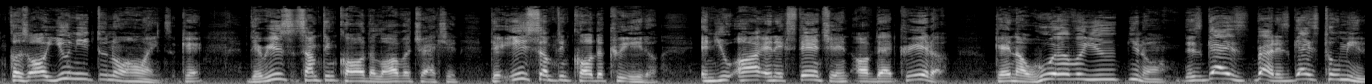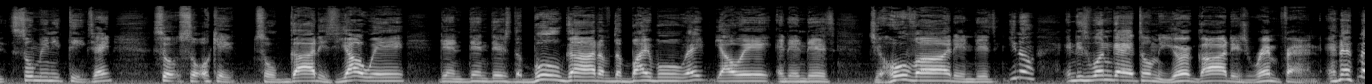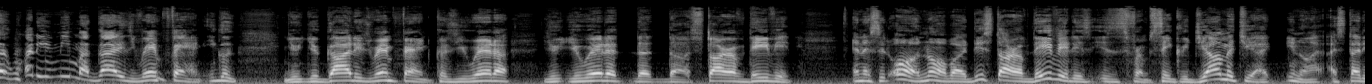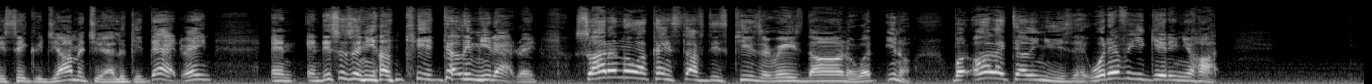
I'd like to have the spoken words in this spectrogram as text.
Because all you need to know, Hawaiians, okay? There is something called the law of attraction. There is something called the creator. And you are an extension of that creator. Okay, now whoever you, you know, this guy's, bro, this guy's told me so many things, right? So, so, okay, so God is Yahweh, then, then there's the bull God of the Bible, right? Yahweh, and then there's Jehovah, then there's, you know, and this one guy told me, your God is Remphan. And I'm like, what do you mean my God is Remphan? He goes, your, your God is Remphan, cause you wear the, you, you wear the, the, the Star of David. And I said, oh no, but this Star of David is, is from sacred geometry. I, you know, I, I study sacred geometry. I look at that, right? And, and this was a young kid telling me that, right? So I don't know what kind of stuff these kids are raised on or what, you know, but all I'm telling you is that whatever you get in your heart,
